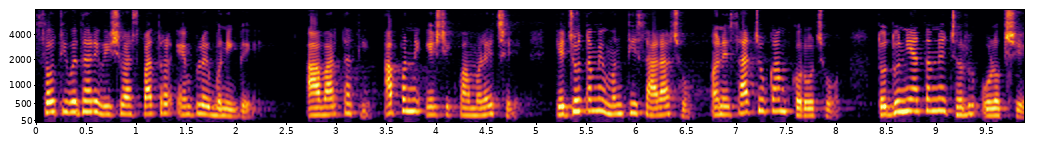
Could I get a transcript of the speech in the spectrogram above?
સૌથી વધારે વિશ્વાસપાત્ર એમ્પ્લોય બની ગઈ. આ વાર્તાથી આપણને એ શીખવા મળે છે કે જો તમે મનથી સારા છો અને સાચું કામ કરો છો, તો દુનિયા તમને જરૂર ઓળખશે.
